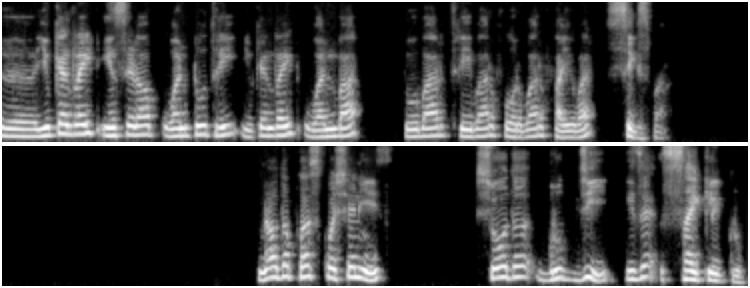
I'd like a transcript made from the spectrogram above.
uh, you can write instead of 1, 2, 3, you can write 1 bar, 2 bar, 3 bar, 4 bar, 5 bar, 6 bar. Now the first question is, show the group G is a cyclic group.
